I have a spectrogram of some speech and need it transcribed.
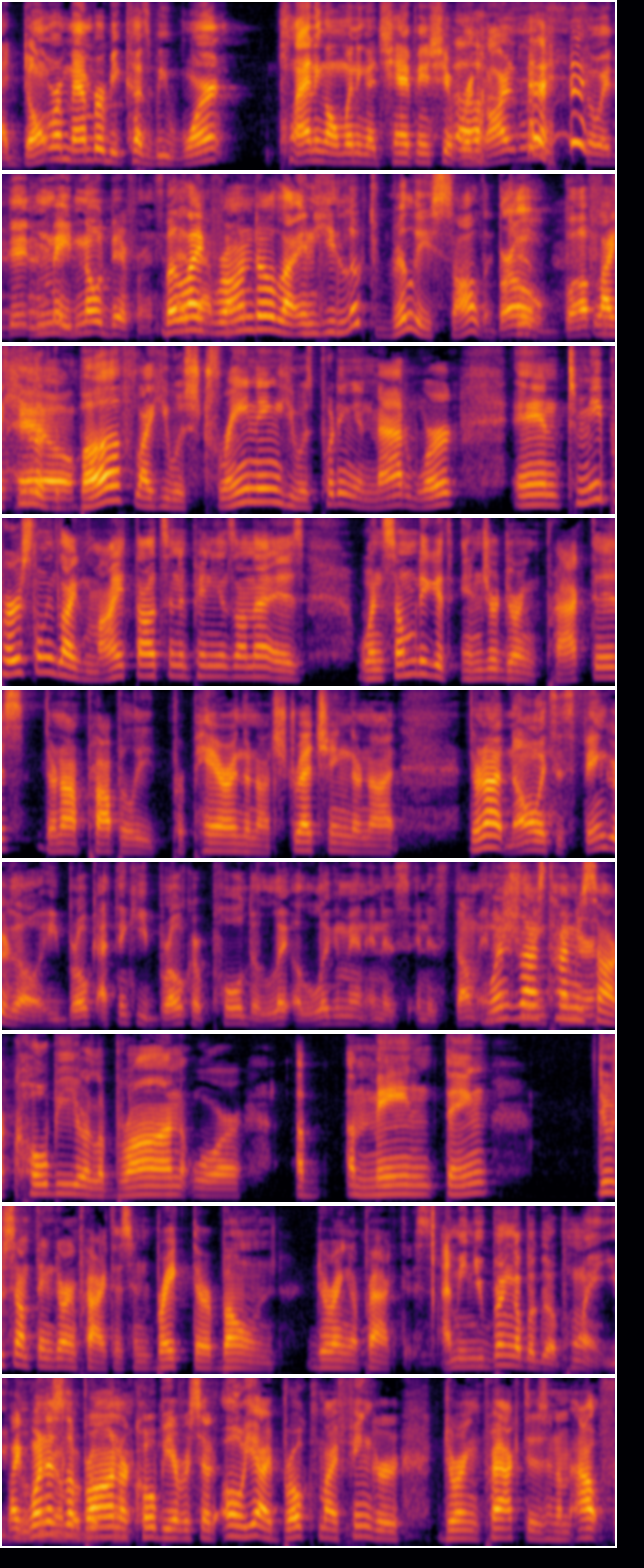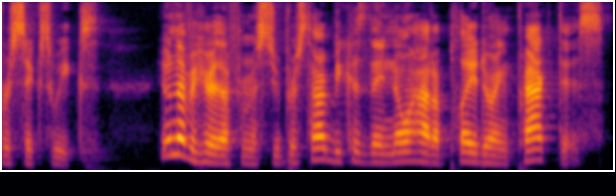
I don't remember because we weren't planning on winning a championship Oh. regardless, so it didn't made no difference. But like. Rondo, like, and he looked really solid, bro, too. buff Like he hell. looked buff, like he was training, he was putting in mad work. And to me personally, like my thoughts and opinions on that is when somebody gets injured during practice, they're not properly preparing, they're not stretching, they're not they're not No, it's his finger though. He broke. I think he broke or pulled a, li- a ligament in his in his thumb. in When's the last time you finger. saw Kobe or LeBron or a main thing do something during practice and break their bone during a practice? I mean, you bring up a good point. You Like when has up a good LeBron or. Kobe ever said, "Oh yeah, I broke my finger during practice and I'm out for 6 weeks." You'll never hear that from a superstar because they know how to play during practice.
